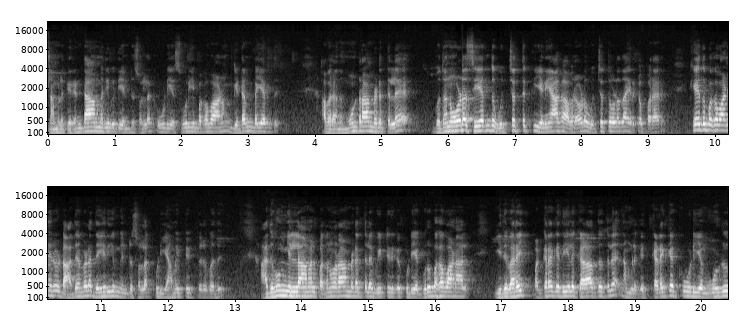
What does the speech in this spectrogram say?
நம்மளுக்கு ரெண்டாம் அதிபதி என்று சொல்லக்கூடிய சூரிய பகவானும் இடம்பெயர்ந்து அவர் அந்த மூன்றாம் இடத்துல புதனோட சேர்ந்து உச்சத்துக்கு இணையாக அவரோட உச்சத்தோடு தான் இருக்க போகிறார் கேது பகவான் இருக்கட்டும் அதை விட தைரியம் என்று சொல்லக்கூடிய அமைப்பை பெறுவது. அதுவும் இல்லாமல் பதினோராம் இடத்துல வீட்டிருக்கக்கூடிய குரு பகவானால் இதுவரை வக்கரகதியில் கலாத்தத்தில் நம்மளுக்கு கிடைக்கக்கூடிய முழு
